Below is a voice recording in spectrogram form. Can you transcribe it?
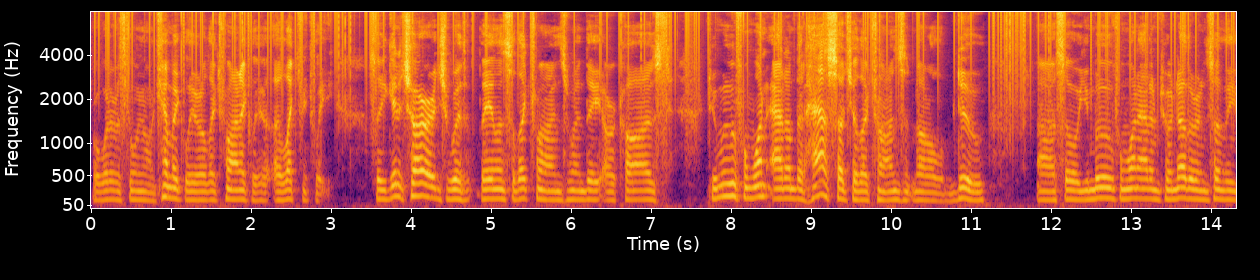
or whatever's going on chemically or electronically, electrically. So you get a charge with valence electrons when they are caused to move from one atom that has such electrons, not all of them do. Uh, so you move from one atom to another and suddenly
